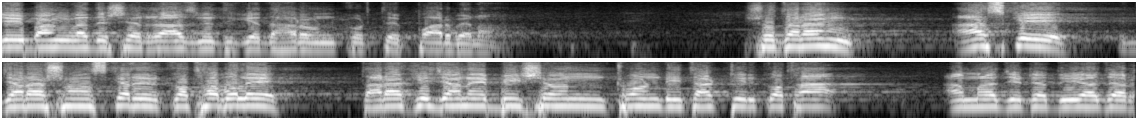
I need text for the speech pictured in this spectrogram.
যে বাংলাদেশের রাজনীতিকে ধারণ করতে পারবে না। সুতরাং আজকে যারা সংস্কারের কথা বলে তারা কি জানে ভিশন টোয়েন্টি থার্টির কথা? আমরা যেটা দুই হাজার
